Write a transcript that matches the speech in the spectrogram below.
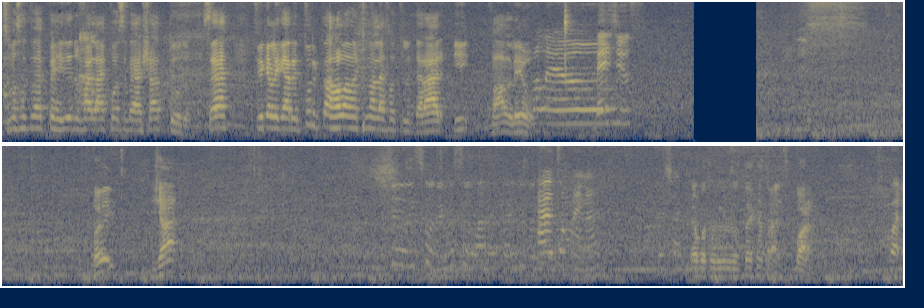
Se você tiver perdido, vai lá que você vai achar tudo, certo? Fica ligado em tudo que tá rolando aqui no Elefante Literário e valeu! Valeu! Beijos. Foi? Já? escondi meu celular atrás de você. Ah, eu também, né? Deixa aqui. Eu vou botar até aqui atrás. Bora. Bora.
